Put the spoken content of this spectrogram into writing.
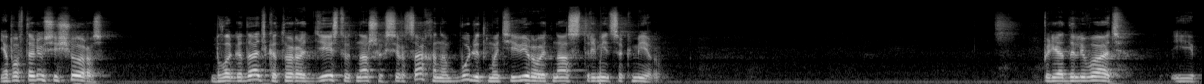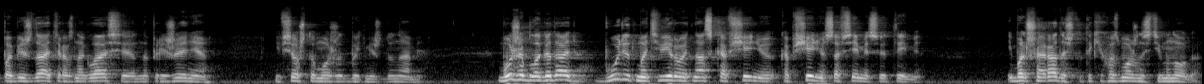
Я повторюсь еще раз. Благодать, которая действует в наших сердцах, она будет мотивировать нас стремиться к миру. Преодолевать и побеждать разногласия, напряжение и все, что может быть между нами. Божья благодать будет мотивировать нас к общению, к общению со всеми святыми. И большая радость, что таких возможностей много.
